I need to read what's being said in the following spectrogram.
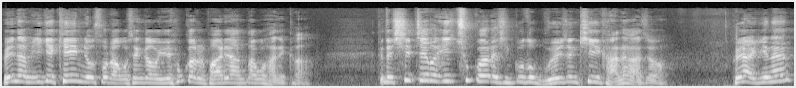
왜냐면 이게 게임 요소라고 생각하고 이게 효과를 발휘한다고 하니까. 근데 실제로 이 축구화를 신고도 무회전 킥이 가능하죠. 그 이야기는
